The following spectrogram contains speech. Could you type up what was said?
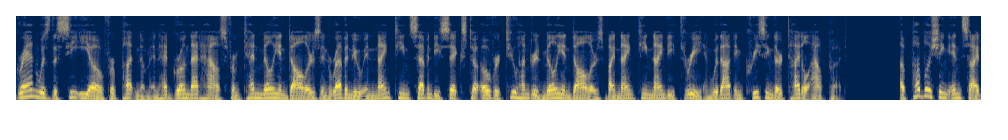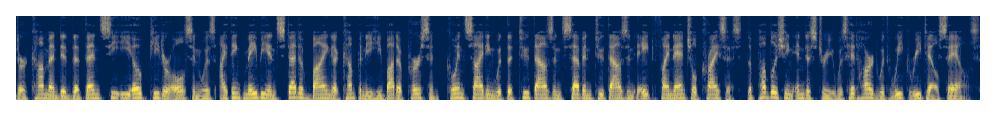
Grann was the CEO for Putnam and had grown that house from $10 million in revenue in 1976 to over $200 million by 1993 and without increasing their title output. A publishing insider commented that then CEO Peter Olson was I think maybe instead of buying a company he bought a person. Coinciding with the 2007-2008 financial crisis, the publishing industry was hit hard with weak retail sales.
